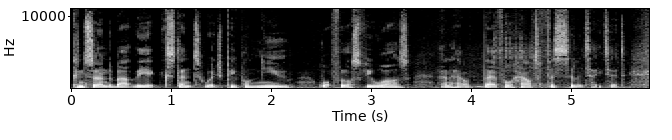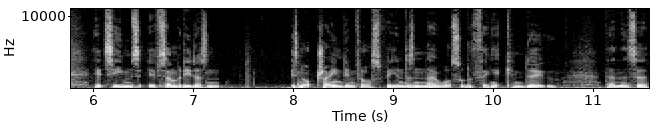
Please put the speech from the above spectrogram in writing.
concerned about the extent to which people knew what philosophy was and how, therefore, how to facilitate it. It seems if somebody doesn't is not trained in philosophy and doesn't know what sort of thing it can do, then there's a,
